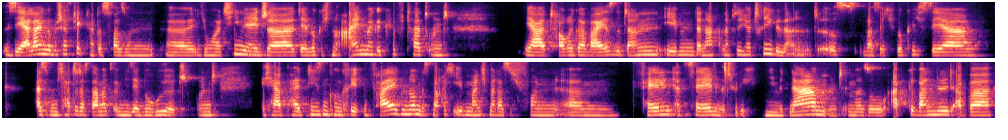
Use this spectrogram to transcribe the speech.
sehr lange beschäftigt hat. Das war so ein äh, junger Teenager, der wirklich nur einmal gekifft hat und ja, traurigerweise dann eben danach in der Psychiatrie gelandet ist, was ich wirklich sehr, also mich hatte das damals irgendwie sehr berührt. Und ich habe halt diesen konkreten Fall genommen. Das mache ich eben manchmal, dass ich von ähm, Fällen erzähle, natürlich nie mit Namen und immer so abgewandelt, aber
